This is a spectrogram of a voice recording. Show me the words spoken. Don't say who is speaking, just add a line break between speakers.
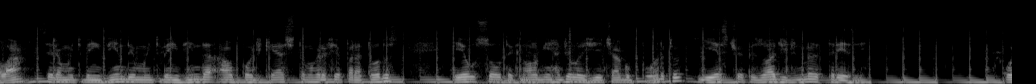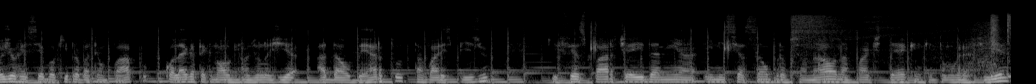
Olá, seja muito bem-vindo e muito bem-vinda ao podcast Tomografia para Todos. Eu sou o tecnólogo em radiologia Tiago Porto e este é o episódio de número 13. Hoje eu recebo aqui para bater um papo o colega tecnólogo em radiologia Adalberto Tavares Pizio, que fez parte aí da minha iniciação profissional na parte técnica em tomografia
